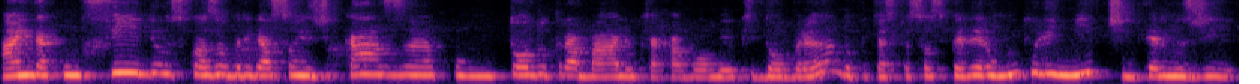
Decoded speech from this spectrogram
Ainda com filhos, com as obrigações de casa, com todo o trabalho que acabou meio que dobrando, porque as pessoas perderam muito limite em termos de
